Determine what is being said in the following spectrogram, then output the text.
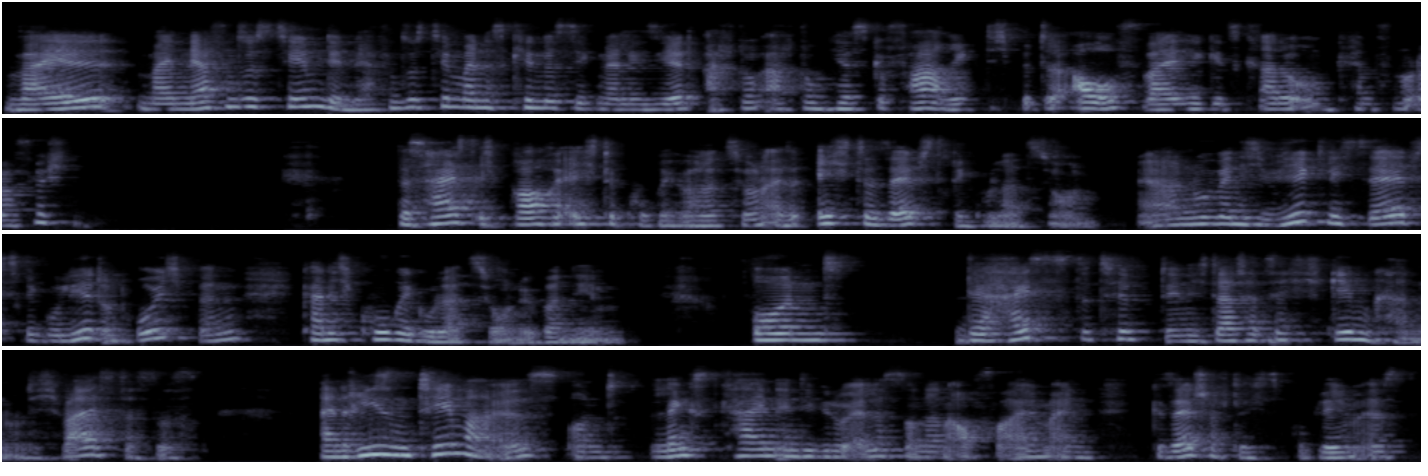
weil mein Nervensystem, dem Nervensystem meines Kindes signalisiert, Achtung, Achtung, hier ist Gefahr, reg dich bitte auf, weil hier geht es gerade um Kämpfen oder Flüchten. Das heißt, ich brauche echte Koregulation, also echte Selbstregulation. Ja, nur wenn ich wirklich selbst reguliert und ruhig bin, kann ich Koregulation übernehmen. Und der heißeste Tipp, den ich da tatsächlich geben kann, und ich weiß, dass das ein Riesenthema ist und längst kein individuelles, sondern auch vor allem ein gesellschaftliches Problem ist,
